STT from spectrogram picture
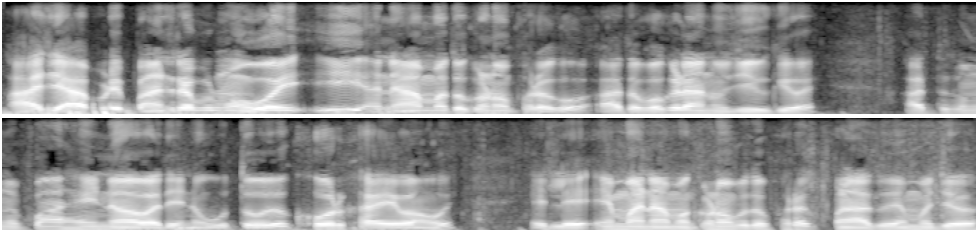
આ જે આપણે પાંજરાપુરમાં હોય એ અને આમાં તો ઘણો ફરક હો. આ તો વગડાનું જીવ કહેવાય. આ તો તમને પાસે ન આવવા દે ને ઉ તો ખોર ખાય એવા હોય. એટલે એમાં ને આમાં ઘણો બધો ફરક, પણ આ તો એમ જ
